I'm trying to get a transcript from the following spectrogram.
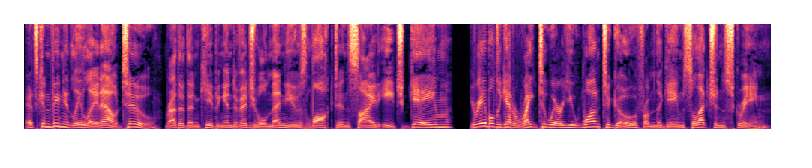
It's conveniently laid out, too. Rather than keeping individual menus locked inside each game, you're able to get right to where you want to go from the game selection screen,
